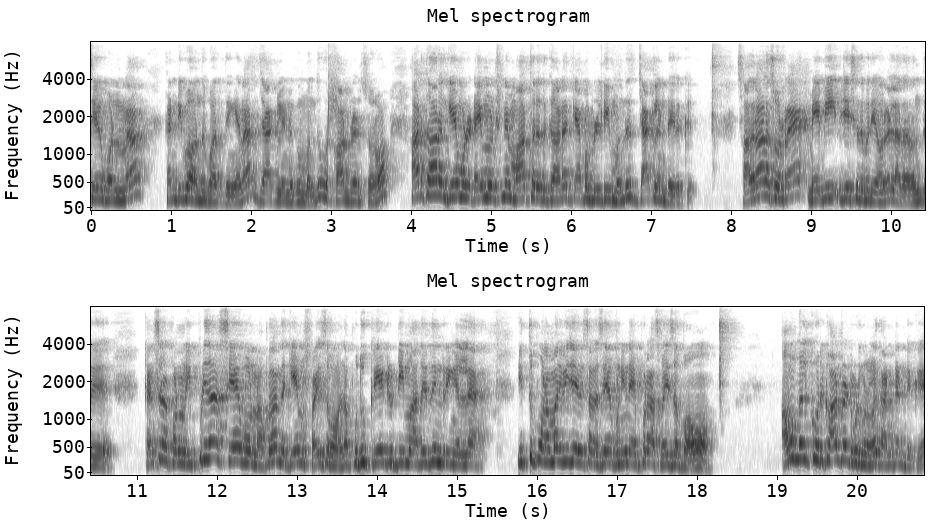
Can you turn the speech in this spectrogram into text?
சேவ் பண்ணால் கண்டிப்பாக வந்து பார்த்தீங்கன்னா ஜாக்லினுக்கும் வந்து ஒரு கான்ஃபிடன்ஸ் வரும். அடுத்த வாரம் கேமோட டைமென்ஷனே மாற்றுறதுக்கான கேப்பபிலிட்டியும் வந்து ஜாக்லின்ட்ட இருக்குது ஸோ அதனால் சொல்கிறேன் மேபி விஜய் சேதுபதி அவர்கள் அதை வந்து கன்சிடர் பண்ணணும். இப்படி தான் சேவ் பண்ணணும். அப்போ தான் அந்த கேம் ஸ்பைஸ் ஆகும். புது கிரியேட்டிவ் டீம் அது இதுன்றீங்கல்ல. இத்து போன மாதிரி விஜய் விசாலை சேவ் பண்ணிங்கன்னா எப்போ ஸ்பைஸ் அப் அவங்களுக்கு ஒரு கான்ஃபிடென்ட் கொடுக்கணும் கண்டென்ட்டுக்கு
